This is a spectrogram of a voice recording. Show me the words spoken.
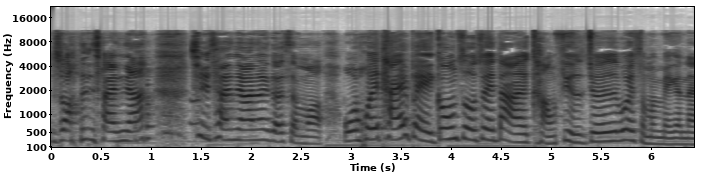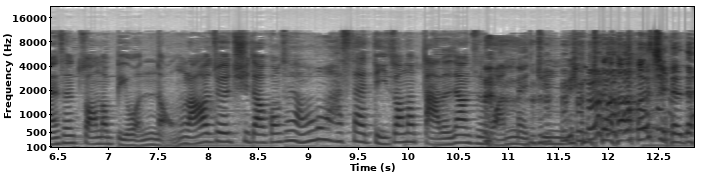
妆去参加，去参加那个什么。我回台北工作最大的 confuse 就是为什么每个男生妆都比我浓，然后就会去到公司想说，哇塞，底妆都打的这样子完美均匀，然后觉得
